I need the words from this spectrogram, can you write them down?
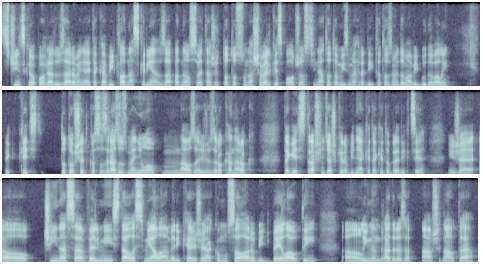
z čínskeho pohľadu zároveň aj taká výkladná skriňa do západného sveta, že toto sú naše veľké spoločnosti, na toto my sme hrdí, toto sme doma vybudovali. Tak keď toto všetko sa zrazu zmenilo naozaj že z roka na rok, tak je strašne ťažké robiť nejaké takéto predikcie. Že Čína sa veľmi stále smiala Amerike, že ako musela robiť bailouty Lehman Brothers a, a no, tá,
